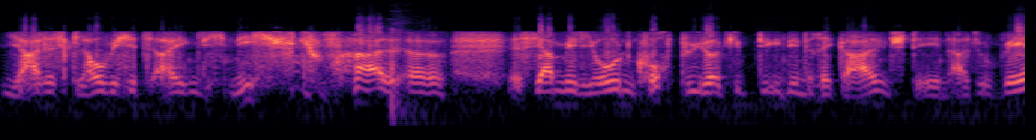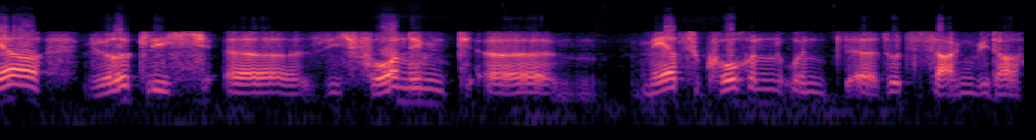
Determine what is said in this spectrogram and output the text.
Ja, das glaube ich jetzt eigentlich nicht, zumal äh, es ja Millionen Kochbücher gibt, die in den Regalen stehen. Also wer wirklich äh, sich vornimmt, äh, mehr zu kochen und äh, sozusagen wieder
